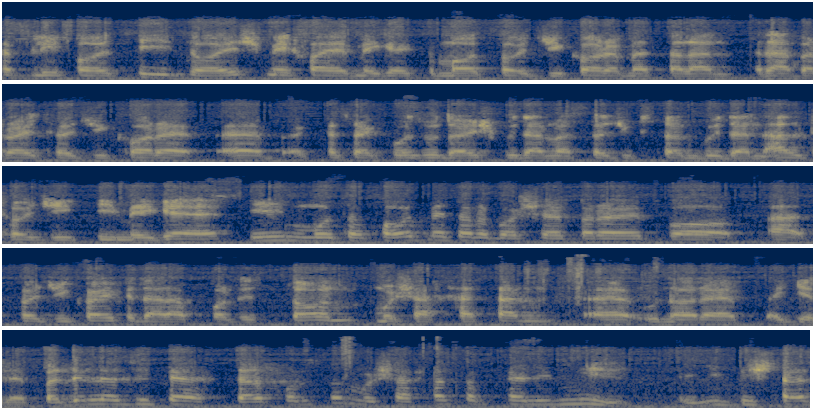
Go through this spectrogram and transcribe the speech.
تبلیغاتی داعش می‌خواه میگه که ما تاجیکار مثلا رهبرای تاجیکار کسایی که عضو داعش بودن و تاجیکستان بودن ال تاجیکی میگه. این متفاوت می‌تونه باشه برای با تاجیکایی که در افغانستان مشخصا اونا را بگیره. بدل از که در افغانستان مشخصا خیلی نیست. این بیشتر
